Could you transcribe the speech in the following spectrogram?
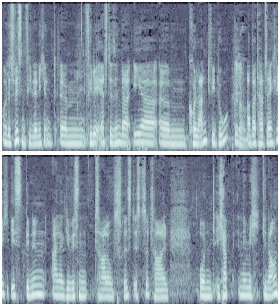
und das wissen viele nicht. Und ähm, viele Ärzte sind da eher ähm, kulant wie du. Genau. Aber tatsächlich ist binnen einer gewissen Zahlungsfrist ist zu zahlen. Und ich habe nämlich genau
